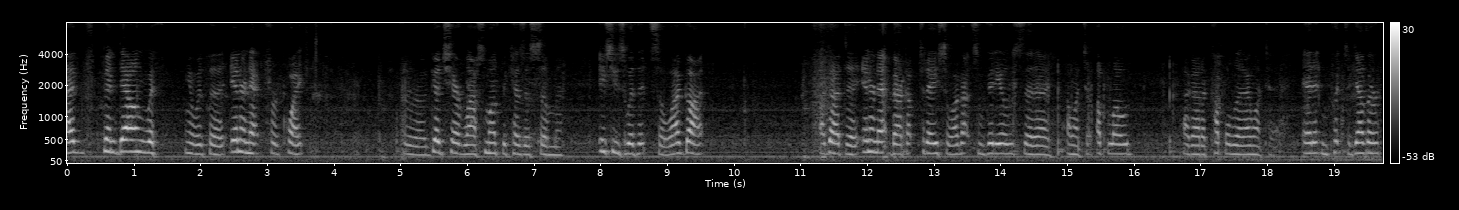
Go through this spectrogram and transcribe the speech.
I've been down with you know with the internet for quite for a good share of last month because of some issues with it. So I got I got the internet back up today, so I got some videos that I, I want to upload. I got a couple that I want to edit and put together.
